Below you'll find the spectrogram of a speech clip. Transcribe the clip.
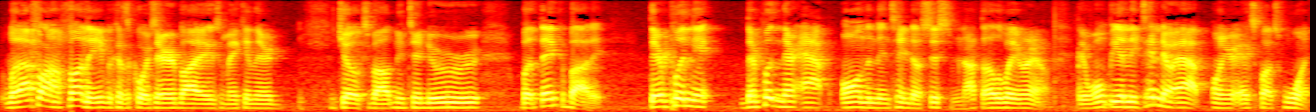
what I find funny because of course everybody's making their jokes about Nintendo, but think about it. They're putting it they're putting their app on the Nintendo system, not the other way around. There won't be a Nintendo app on your Xbox One.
